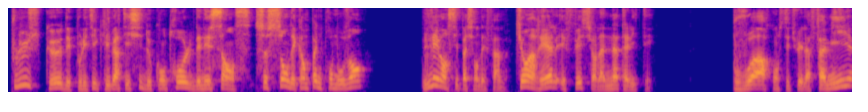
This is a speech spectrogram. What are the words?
plus que des politiques liberticides de contrôle des naissances, ce sont des campagnes promouvant l'émancipation des femmes qui ont un réel effet sur la natalité. Pouvoir constituer la famille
